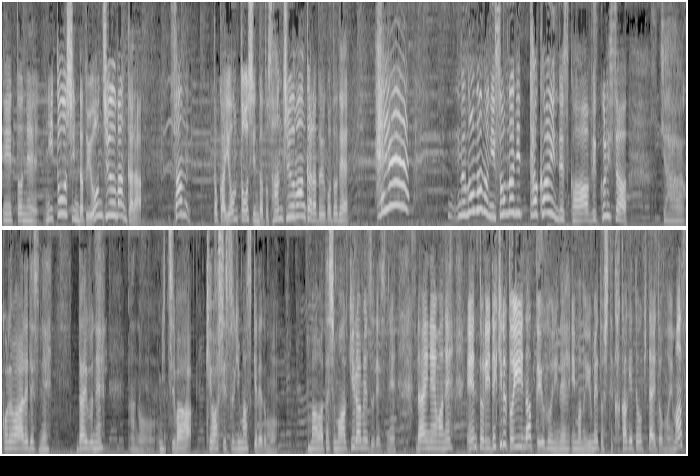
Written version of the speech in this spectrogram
えっ、ー、とね2頭身だと40万から3とか4頭身だと30万からということでへえ布なのにそんなに高いんですか？びっくりしちゃう。いやーこれはあれですね。だいぶねあの道は険しすぎますけれども。まあ私も諦めずですね来年はねエントリーできるといいなっていう風にね今の夢として掲げておきたいと思います。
